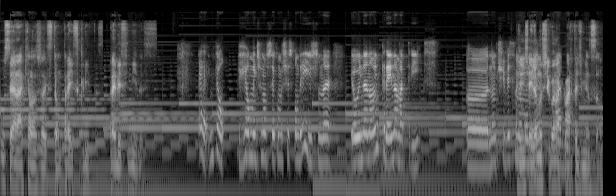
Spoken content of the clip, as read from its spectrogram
Ou será que elas já estão pré-escritas, pré-definidas? É, então, realmente não sei como te responder isso, né? Eu ainda não entrei na Matrix. Uh, não tive esse a meu gente momento. ainda não chegou sabe? na quarta dimensão.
